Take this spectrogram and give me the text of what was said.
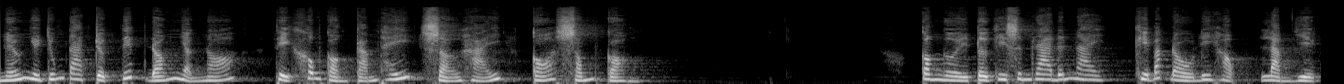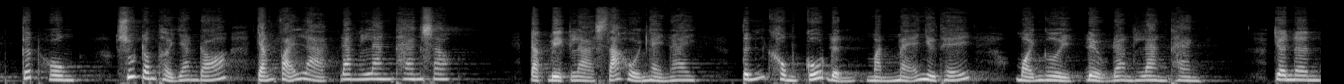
Nếu như chúng ta trực tiếp đón nhận nó, thì không còn cảm thấy sợ hãi có sống còn. Con người từ khi sinh ra đến nay, khi bắt đầu đi học, làm việc, kết hôn, suốt trong thời gian đó chẳng phải là đang lang thang sao? Đặc biệt là xã hội ngày nay, tính không cố định mạnh mẽ như thế, mọi người đều đang lang thang. Cho nên,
